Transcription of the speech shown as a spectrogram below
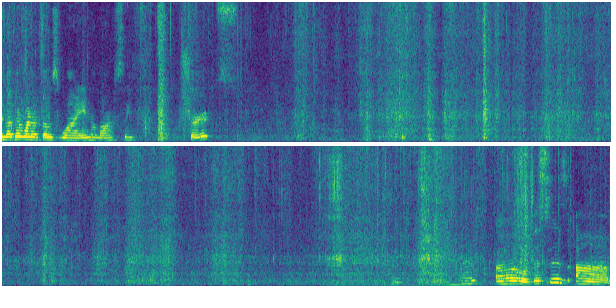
another one of those wine long sleeve shirts. Oh, this is um,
